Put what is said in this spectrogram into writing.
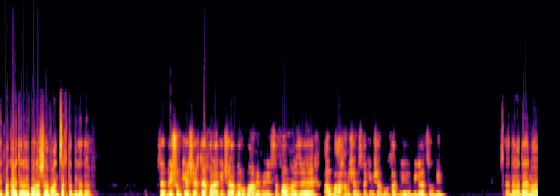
את מכבי תל אביב בעונה שעברה ניצחת בלעדיו. בלי שום קשר, איך אתה יכול להגיד שהוא היה ברובם אם ספרנו איזה ארבעה-חמישה משחקים שהיה מורחק בגלל צהובים? בסדר, עדיין הוא היה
